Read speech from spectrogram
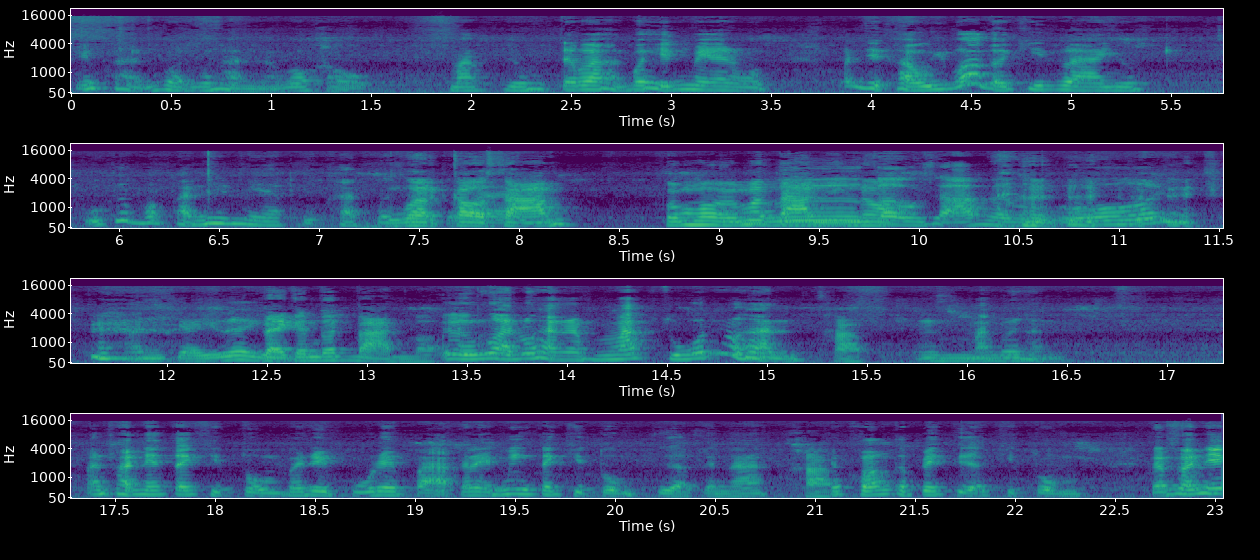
ไอ้ผ่านวันวันหันนะว่าเขามักอยู่ แต่ว่าหันว่าเห็นแม่หรอกมันจะเขาอยู่ว่าก็คิดว่าอยู่กูคือบ่ฝันเห็นแม่กูคักงวดเก่าสาม ผมเอามาตามอีกเนาะเก้าสามเลยลูกโอ้ยมันใจเลยได้กันเบิดบานบ่เอองวดวันหันน่ะมักศูนย์วันหันครับ อืมมันเป็นหันมันพันในไตขีดตุ่มไปได้ปูได้ปลาก็ได้มิ่งไตขีดตุ่มเกลือกกันนะครับ เจะคล้าของกับไปเกลือกขีดตุ่มแต่พันนี้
